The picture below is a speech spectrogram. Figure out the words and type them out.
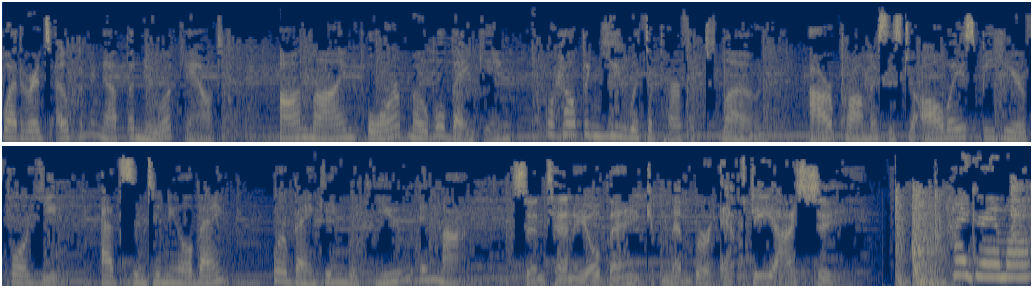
Whether it's opening up a new account, online or mobile banking, or helping you with the perfect loan, our promise is to always be here for you. At Centennial Bank, we're banking with you in mind. Centennial Bank, member FDIC. Hi, Grandma.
